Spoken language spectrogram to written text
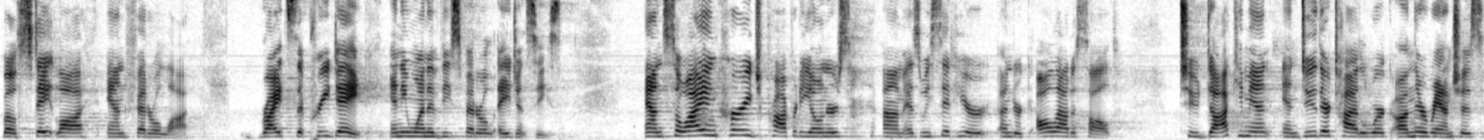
both state law and federal law, rights that predate any one of these federal agencies. And so I encourage property owners, um, as we sit here under all out assault, to document and do their title work on their ranches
